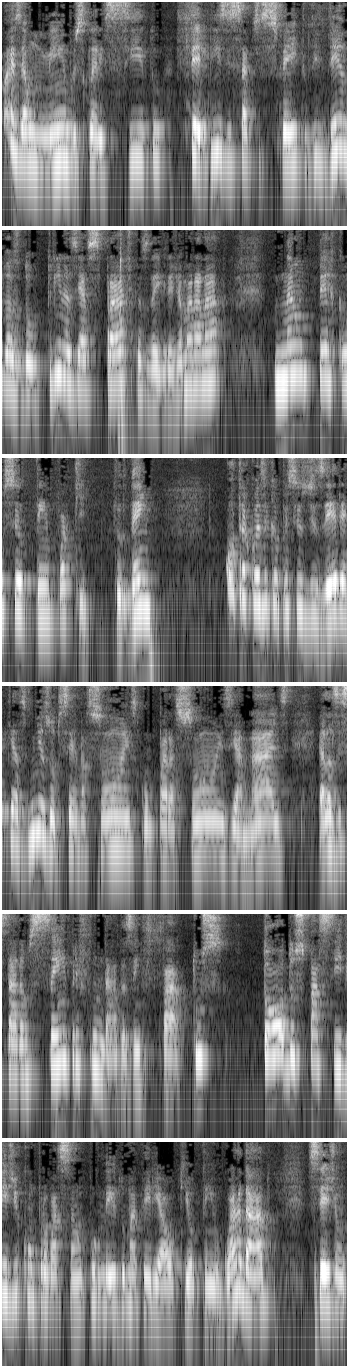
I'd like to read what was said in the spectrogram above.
mas é um membro esclarecido, feliz e satisfeito, vivendo as doutrinas e as práticas da Igreja Maranata, não perca o seu tempo aqui. Tudo bem? Outra coisa que eu preciso dizer é que as minhas observações, comparações e análises, elas estarão sempre fundadas em fatos, todos passíveis de comprovação por meio do material que eu tenho guardado, sejam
